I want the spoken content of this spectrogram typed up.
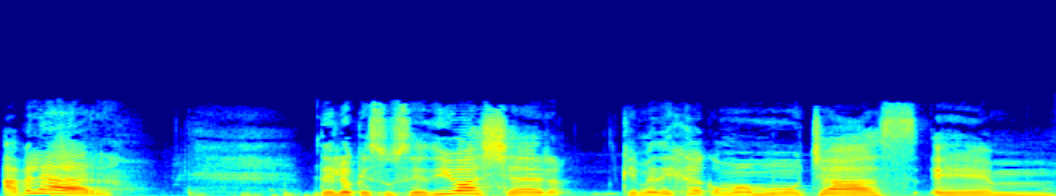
hablar de lo que sucedió ayer, que me deja como muchas... Em,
